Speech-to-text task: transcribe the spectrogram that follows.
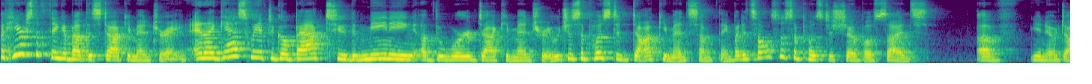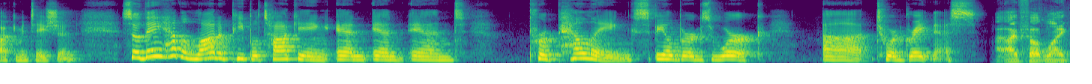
but here's the thing about this documentary, and I guess we have to go back to the meaning of the word documentary, which is supposed to document something, but it's also supposed to show both sides of you know documentation so they have a lot of people talking and and and propelling spielberg's work uh, toward greatness I felt like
